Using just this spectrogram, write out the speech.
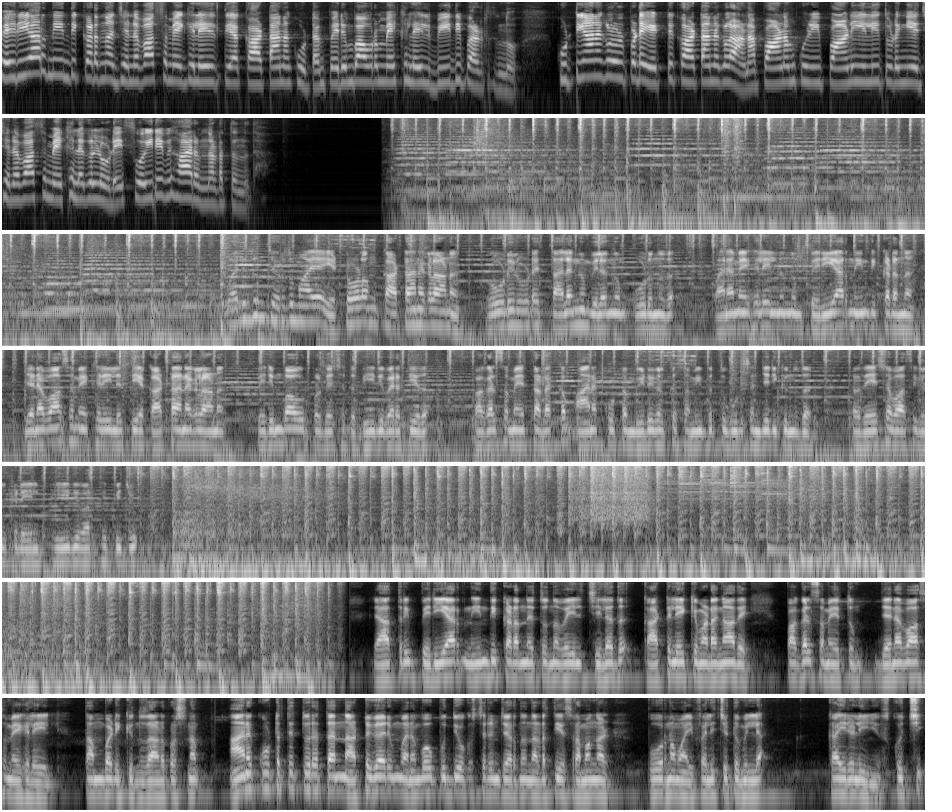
പെരിയാർ നീന്തിക്കടന്ന ജനവാസ മേഖലയിലെത്തിയ കാട്ടാനക്കൂട്ടം പെരുമ്പാവൂർ മേഖലയിൽ ഭീതി പടർത്തുന്നു. കുട്ടിയാനകൾ ഉൾപ്പെടെ എട്ട് കാട്ടാനകളാണ് പാണംകുഴി പാണിയലി തുടങ്ങിയ ജനവാസ മേഖലകളിലൂടെ സ്വൈര്യവിഹാരം നടത്തുന്നത്. വലുതും ചെറുതുമായ എട്ടോളം കാട്ടാനകളാണ് റോഡിലൂടെ തലങ്ങും വിലങ്ങും ഓടുന്നത്. വനമേഖലയിൽ നിന്നും പെരിയാർ നീന്തിക്കടന്ന് ജനവാസ മേഖലയിലെത്തിയ കാട്ടാനകളാണ് പെരുമ്പാവൂർ പ്രദേശത്ത് ഭീതി പരത്തിയത്. പകൽ സമയത്തടക്കം ആനക്കൂട്ടം വീടുകൾക്ക് സമീപത്തുകൂടി സഞ്ചരിക്കുന്നത് പ്രദേശവാസികൾക്കിടയിൽ ഭീതി വർദ്ധിപ്പിച്ചു. രാത്രി പെരിയാർ നീന്തിക്കടന്നെത്തുന്നവയിൽ ചിലത് കാട്ടിലേക്ക് മടങ്ങാതെ പകൽ സമയത്തും ജനവാസ മേഖലയിൽ തമ്പടിക്കുന്നതാണ് പ്രശ്നം. ആനക്കൂട്ടത്തെ തുരത്താൻ നാട്ടുകാരും വനംവകുപ്പ് ഉദ്യോഗസ്ഥരും ചേർന്ന് നടത്തിയ ശ്രമങ്ങൾ പൂർണമായി ഫലിച്ചിട്ടുമില്ല. കൈരളി ന്യൂസ് കൊച്ചി.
